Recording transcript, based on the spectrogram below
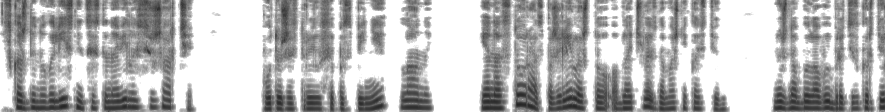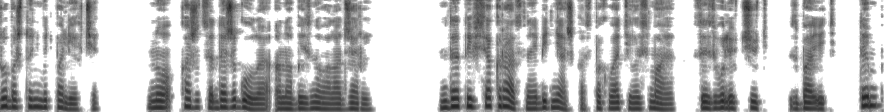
С каждой новой лестницей становилось все жарче. Пот уже струился по спине Ланы, и она сто раз пожалела, что облачилась в домашний костюм. Нужно было выбрать из гардероба что-нибудь полегче. Но, кажется, даже голая она бы изнывала от жары. «Да ты вся красная, бедняжка!» – спохватилась Майя, соизволив чуть сбавить темп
